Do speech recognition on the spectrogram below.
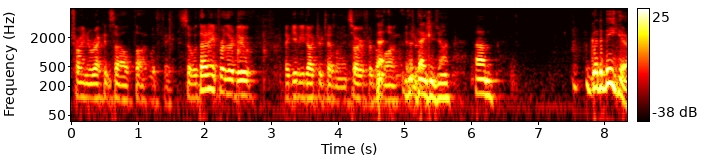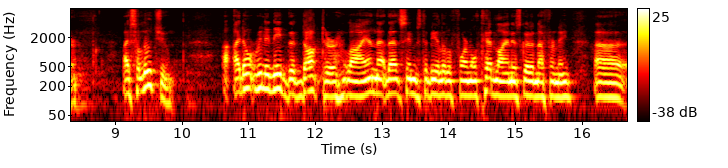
trying to reconcile thought with faith. So without any further ado, I give you Dr. Ted Lyon. Sorry for the Th- long th- Thank you, John. Um, good to be here. I salute you. I don't really need the Doctor Lyon. That that seems to be a little formal. Ted Lyon is good enough for me. Uh,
